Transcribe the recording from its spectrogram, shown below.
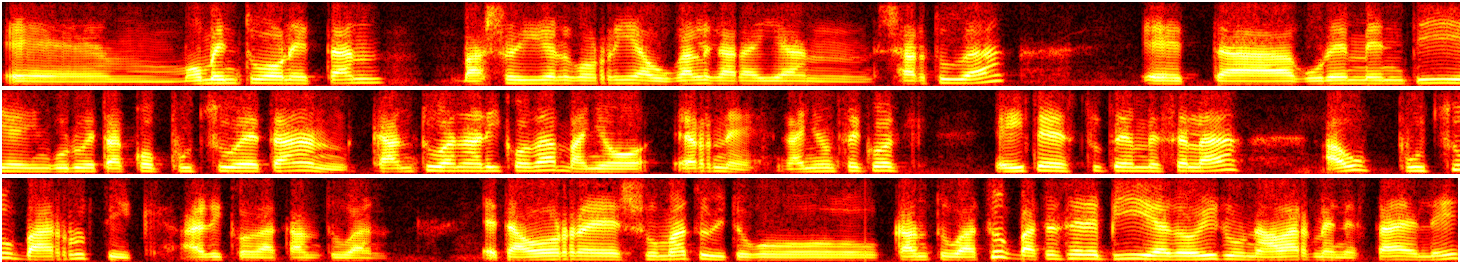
E, momentu honetan basoiel gorria ugal garaian sartu da eta gure mendi inguruetako putzuetan kantuan hariko da, baino erne, gainontzekoek egite ez duten bezala, hau putzu barrutik hariko da kantuan. Eta hor eh, sumatu ditugu kantu batzuk, batez ere bi edo hiru nabarmen, ez da, Eli?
